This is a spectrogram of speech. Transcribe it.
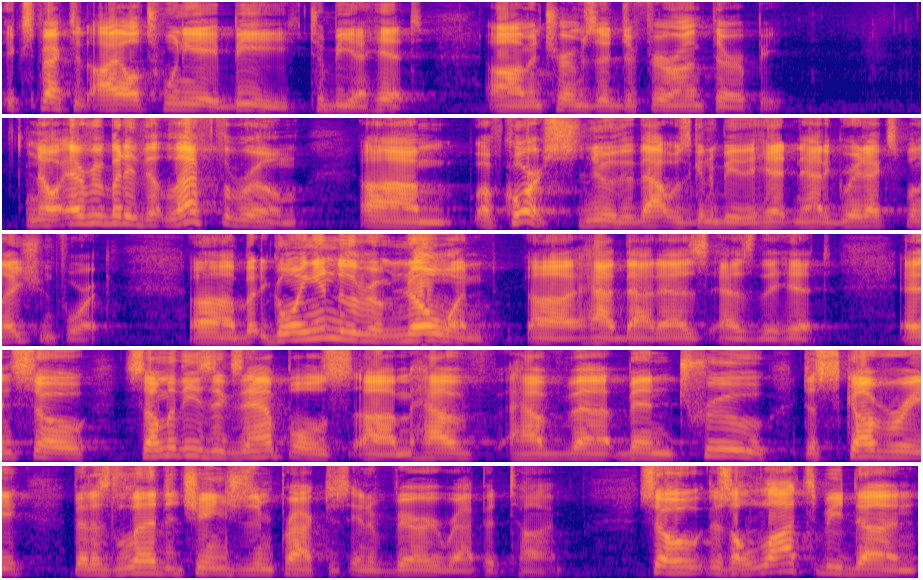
expected IL-28B to be a hit um, in terms of interferon therapy. Now, everybody that left the room um, of course, knew that that was going to be the hit and had a great explanation for it. Uh, but going into the room, no one uh, had that as, as the hit. And so some of these examples um, have, have uh, been true discovery that has led to changes in practice in a very rapid time. So there's a lot to be done,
